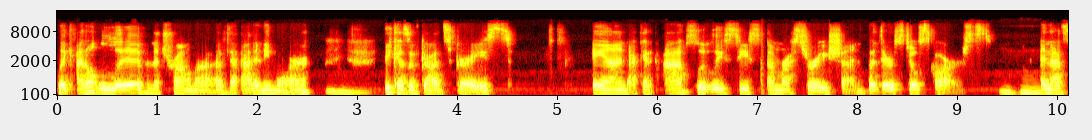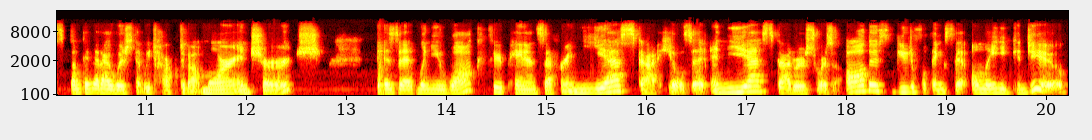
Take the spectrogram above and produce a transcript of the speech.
like, I don't live in the trauma of that anymore mm-hmm. because of God's grace. And I can absolutely see some restoration, but there's still scars. Mm-hmm. And that's something that I wish that we talked about more in church is that when you walk through pain and suffering, yes, God heals it. And yes, God restores all those beautiful things that only He can do.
